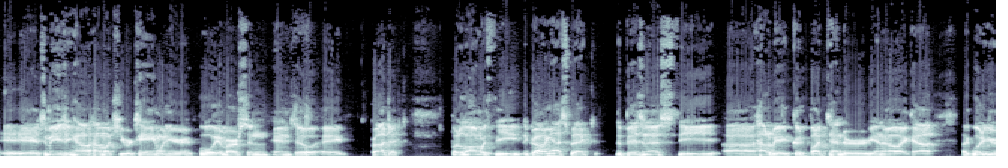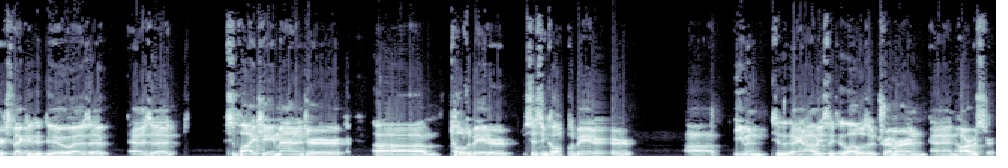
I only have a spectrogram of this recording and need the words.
it's amazing how, how much you retain when you're fully immersed in, into a project. But along with the, the growing aspect, the business, the uh, how to be a good bud tender, you know, like uh, like what you're expected to do as a as a supply chain manager, um, cultivator, assistant cultivator, uh, even to and obviously to the levels of trimmer and, and harvester.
